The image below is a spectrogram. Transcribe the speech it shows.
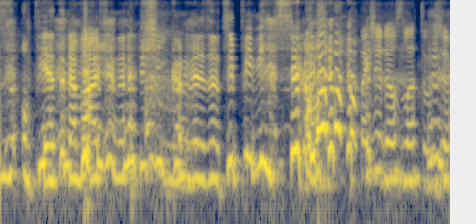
z- opět navážu na naší konverzaci pivíčko. Takže do zletu, že?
